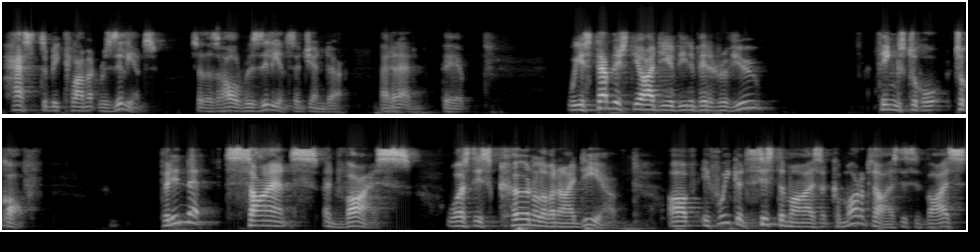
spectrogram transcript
has to be climate resilient. So there's a whole resilience agenda added there. We established the idea of the independent review. Things took, took off. But in that science advice was this kernel of an idea of if we could systemize and commoditize this advice,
